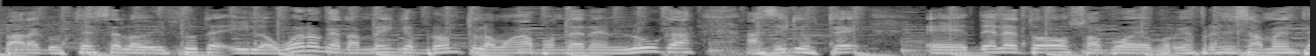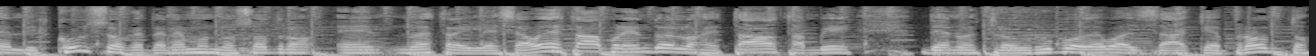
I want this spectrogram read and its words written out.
para que usted se lo disfrute. Y lo bueno que también que pronto lo van a poner en Lucas, así que usted eh, dele todo su apoyo, porque es precisamente el discurso que tenemos nosotros en nuestra iglesia. Hoy estaba poniendo en los estados también de nuestro grupo de WhatsApp que pronto,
